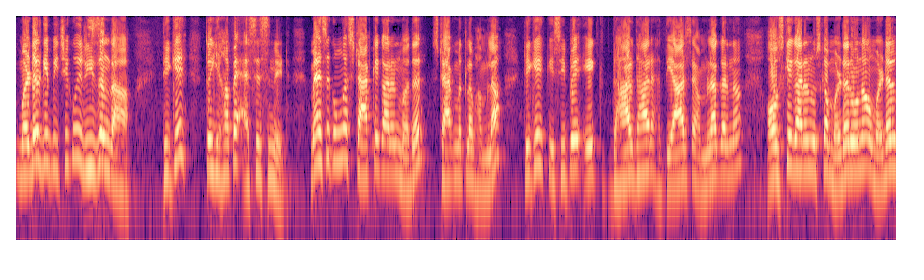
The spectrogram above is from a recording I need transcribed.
मर्डर के पीछे कोई रीज़न रहा, ठीक है? तो यहाँ पे एसिसनेट मैं ऐसे कहूँगा स्टैप के कारण मर्डर स्टैप मतलब हमला, ठीक है? किसी पे एक धार धार हथियार से हमला करना और उसके कारण उसका मर्डर होना और मर्डर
